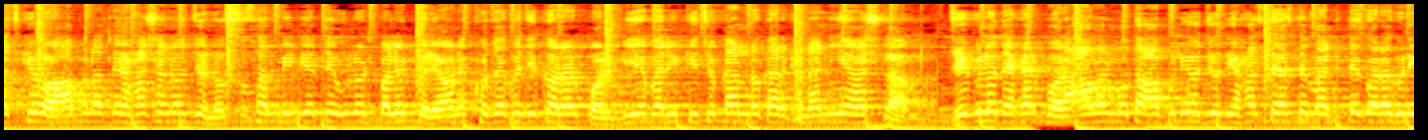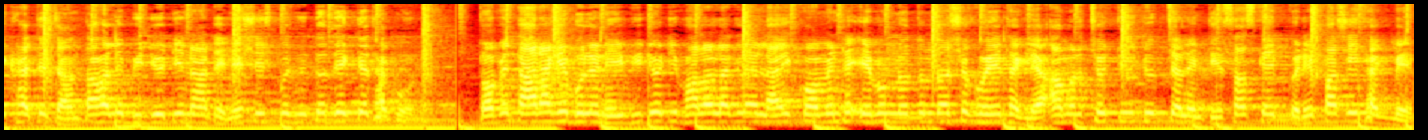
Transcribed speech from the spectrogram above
আজকেও আপনাদের হাসানোর জন্য সোশ্যাল মিডিয়াতে উলট পালট করে অনেক খোঁজাখুঁজি করার পর বিয়ে বাড়ির কিছু কাণ্ড কারখানা নিয়ে আসলাম যেগুলো দেখার পর আমার মতো আপনিও যদি হাসতে হাসতে মাটিতে গড়াগড়ি খাইতে চান তাহলে ভিডিওটি না টেনে শেষ পর্যন্ত দেখতে থাকুন তবে তার আগে বলে নিই, ভিডিওটি ভালো লাগলে লাইক, কমেন্ট এবং নতুন দর্শক হয়ে থাকলে আমার ছোট্ট ইউটিউব চ্যানেলটি সাবস্ক্রাইব করে পাশেই থাকবেন।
